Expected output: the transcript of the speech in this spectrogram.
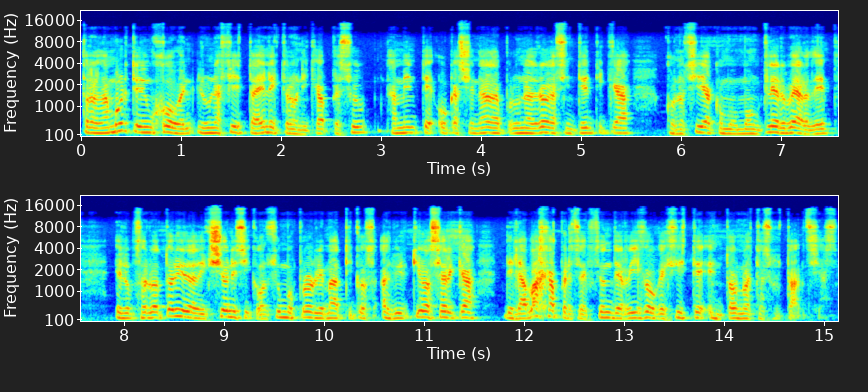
Tras la muerte de un joven en una fiesta electrónica presuntamente ocasionada por una droga sintética conocida como Moncler Verde, el Observatorio de Adicciones y Consumos Problemáticos advirtió acerca de la baja percepción de riesgo que existe en torno a estas sustancias.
